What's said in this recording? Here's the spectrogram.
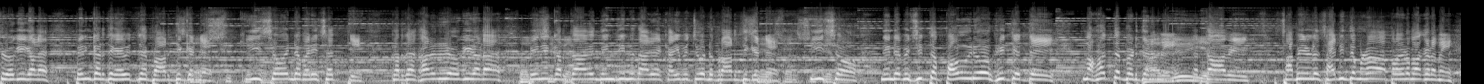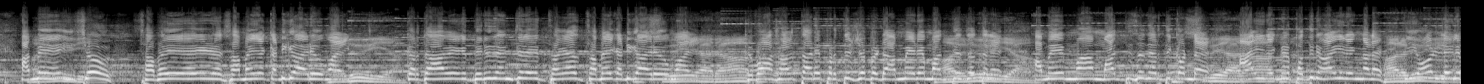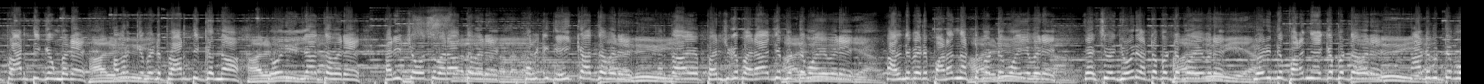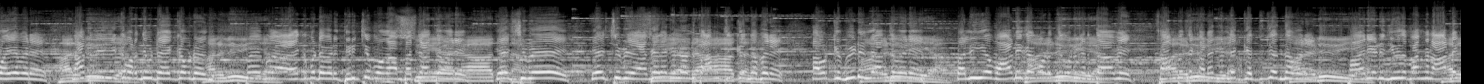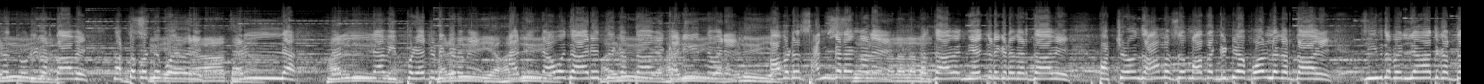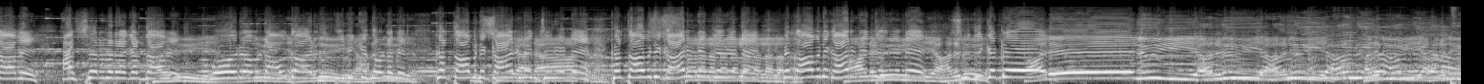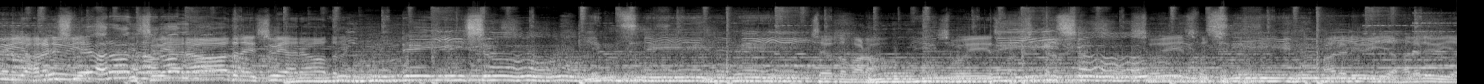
രോഗികളെ പിൻകടുത്ത് കൈവച്ച് പ്രാർത്ഥിക്കട്ടെ. ഈശോന്റെ പരിശക്തി കർത്താവ് കരട് രോഗികളെ പിന്നെ കർത്താവ് നെഞ്ചിന് താഴെ കൈവച്ചുകൊണ്ട് പ്രാർത്ഥിക്കട്ടെ. ഈശോ നിന്റെ വിശുദ്ധ പൗരോഹിത്യത്തെ മഹത്വപ്പെടുത്തണമേ. കർത്താവെ കർത്താവേ സഭയുടെ സാന്നിധ്യം പ്രകടമാക്കണമേ. അമ്മേ ഈശോ സഭയുടെ സമയ കടികാരവുമായി. കർത്താവ് തിരുനെഞ്ചിലെ സമയ കടികാരവുമായി. കൃപാസ്ഥാനത്താരെ പ്രത്യക്ഷപ്പെട്ട് അമ്മയുടെ മധ്യസ്ഥത്തിൽ. അമ്മയെ മധ്യസ്ഥ നിർത്തിക്കൊണ്ട്. ആയിരങ്ങൾ പതിനായിരങ്ങൾ ഈ ഓൺലൈനിൽ പ്രാർത്ഥിക്കുമ്പോഴേ അവർക്ക് വേണ്ടി പ്രാർത്ഥിക്കുന്ന ജോലിയില്ലാത്തവരെ ജോലി ഇല്ലാത്തവരെ പരീക്ഷ ഒത്തു വരാത്തവരെ. പരീക്ഷ ജയിക്കാത്തവരെ പരീക്ഷയ്ക്ക് പരാജയപ്പെട്ടു പോയവരെ അതിന്റെ പേര് പണം നഷ്ടപ്പെട്ടു. പോയവരെ ജോലി നഷ്ടപ്പെട്ടു പോയവരെ. ജോലി പറഞ്ഞേക്കപ്പെട്ടവരെ അടുവിട്ടു പോയവരെ നാട്ടിലേക്ക് പറഞ്ഞു വിട്ട് അയക്കപ്പെട്ടവരെ തിരിച്ചു പോകാൻ പറ്റാത്തവരെ. യേശുവേ യേശുവേ അകലങ്ങളിലോട്ട് താമസിക്കുന്നവരെ അവർക്ക് വീടില്ലാത്തവരെ വലിയ വാടിക കൊടുത്തു. കർത്താവെ സാമ്പത്തിക കടകളിലേക്ക് കടങ്ങളിലേക്ക് എത്തിച്ചെന്നവരെ. ഭാര്യയുടെ ജീവിത പങ്കൻ ആളുകൾ തൊഴിൽ കർത്താവേ നഷ്ടപ്പെട്ടു പോയവരെ എല്ലാം എല്ലാം. ഇപ്പോൾ ഏറ്റെടുക്കണമേ ഹല്ലേലൂയ. അന്യന്റെ ഔദാര്യത്തിൽ കർത്താവെ കഴിയുന്നവരെ. അവരുടെ സങ്കടങ്ങളെ. കർത്താവെ ഏറ്റെടുക്കണം കർത്താവെ ഭക്ഷണവും താമസവും മാത്രം കിട്ടിയാൽ പോലല്ല കർത്താവെ ജീവിതമില്ലാത്ത കർത്താവെ അശരണരെ കർത്താവെ. ഓരോരുടെ. ഔദാര്യം ജീവിക്കുന്നവരുടെ മേൽ. കർത്താവിന് കാരുണ്യം യേശുവേ, ചെയ്യട്ടെ. കർത്താവിന് കാരുണ്യം ചെയ്യട്ടെ കർത്താവിന് കാരുണ്യം ചെയ്യട്ടെ ശ്രദ്ധിക്കട്ടെ ഹല്ലേലൂയ, ഹല്ലേലൂയ, ഹല്ലേലൂയ, ഹല്ലേലൂയ, ഹല്ലേലൂയ, ഹല്ലേലൂയ. യേശുവേ, ആരാധന, ചേർന്ന് പാടാം യേശുവേ സ്പർശിക്കണം സ്പർശിക്കണം ഹല്ലേലൂയ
